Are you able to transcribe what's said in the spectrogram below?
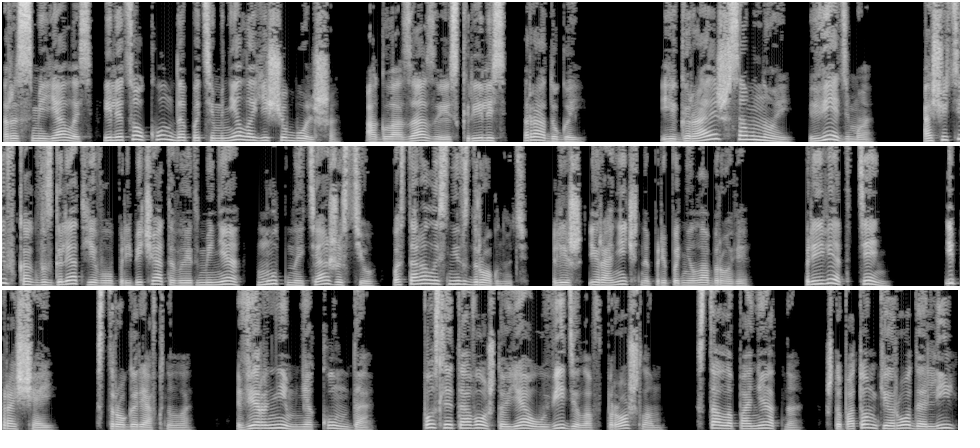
Рассмеялась, и лицо Кунда потемнело еще больше, а глаза заискрились радугой. «Играешь со мной, ведьма?» Ощутив, как взгляд его припечатывает меня мутной тяжестью, постаралась не вздрогнуть, лишь иронично приподняла брови. «Привет, тень!» «И прощай», — строго рявкнула. «Верни мне Кунда!» После того, что я увидела в прошлом, стало понятно, что потомки рода Ли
